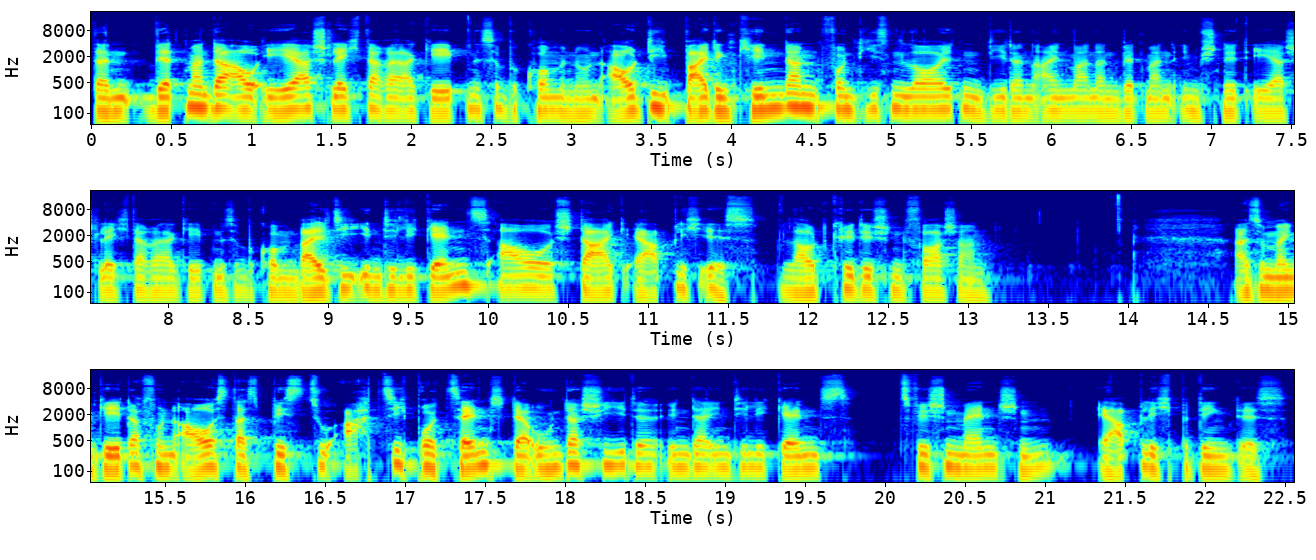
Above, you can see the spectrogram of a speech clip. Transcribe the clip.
dann wird man da auch eher schlechtere Ergebnisse bekommen. Und auch die, bei den Kindern von diesen Leuten, die dann einwandern, wird man im Schnitt eher schlechtere Ergebnisse bekommen, weil die Intelligenz auch stark erblich ist, laut kritischen Forschern. Also man geht davon aus, dass bis zu 80 Prozent der Unterschiede in der Intelligenz zwischen Menschen erblich bedingt ist.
